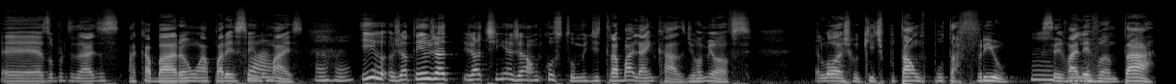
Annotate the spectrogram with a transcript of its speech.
é, as oportunidades acabaram aparecendo Claro. mais. Aham. E eu já tenho, já, já tinha já um costume de trabalhar em casa, de home office. É lógico que, tipo, tá um puta frio, você vai levantar,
